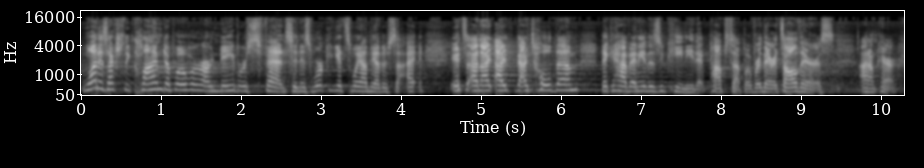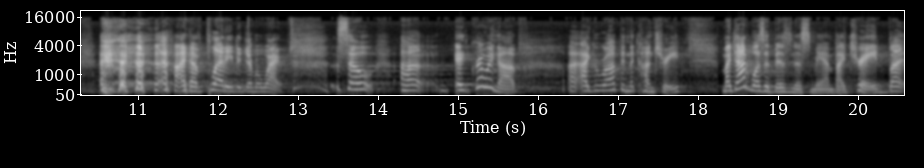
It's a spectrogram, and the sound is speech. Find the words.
One has actually climbed up over our neighbor's fence and is working its way on the other side. It's, and I, I, I told them they could have any of the zucchini that pops up over there. It's all theirs. I don't care. I have plenty to give away. So, uh, growing up, I grew up in the country. My dad was a businessman by trade, but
